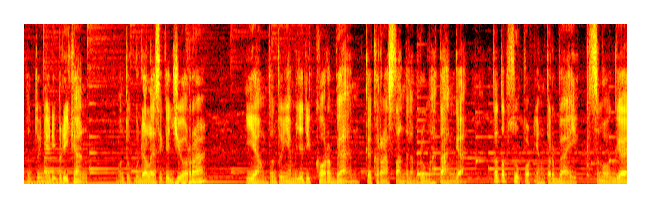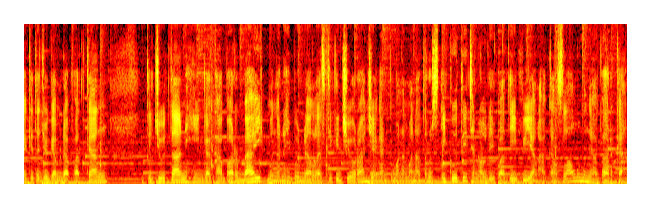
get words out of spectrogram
tentunya diberikan untuk Bunda Lesti Kejora yang tentunya menjadi korban kekerasan dalam rumah tangga. Tetap support yang terbaik. Semoga kita juga mendapatkan kejutan hingga kabar baik mengenai Bunda Lesti Kejora. Jangan ke mana-mana terus ikuti channel Diva TV yang akan selalu mengabarkan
